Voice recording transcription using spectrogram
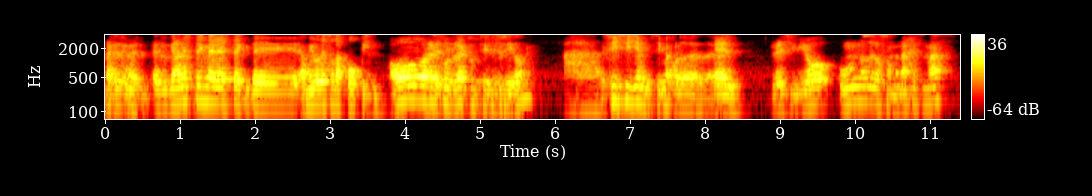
El, el gran streamer este de amigo de Soda Popping. Oh, Redfall, Redfall, sí, ¿Se sí, sí. suicidó? ¿no? Ah, sí, sí, sí me acuerdo de, de- Él recibió uno de los homenajes más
